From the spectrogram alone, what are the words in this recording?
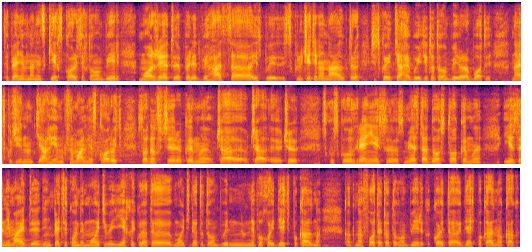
сцеплениями на низких скоростях автомобиль может э, передвигаться исп- исключительно на электрической тяге будет этот автомобиль работать. На исключительном тяге максимальная скорость 194 км в ча- в ча- э, ч- с ускорение с, с места до 100 км и занимает э, 1,5 секунды. Можете вы ехать куда-то, можете этот автомобиль н- неплохой здесь показано, как на фото этот автомобиль какой-то здесь показано, как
